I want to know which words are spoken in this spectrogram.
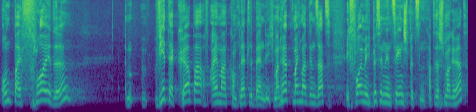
und bei Freude wird der Körper auf einmal komplett lebendig. Man hört manchmal den Satz, ich freue mich bis in den Zehenspitzen. Habt ihr das schon mal gehört?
